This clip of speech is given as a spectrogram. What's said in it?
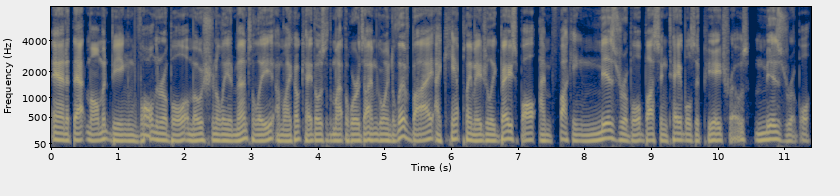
And at that moment, being vulnerable emotionally and mentally, I'm like, okay, those are the, the words I'm going to live by. I can't play Major League Baseball. I'm fucking miserable bussing tables at Pietro's. Miserable.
